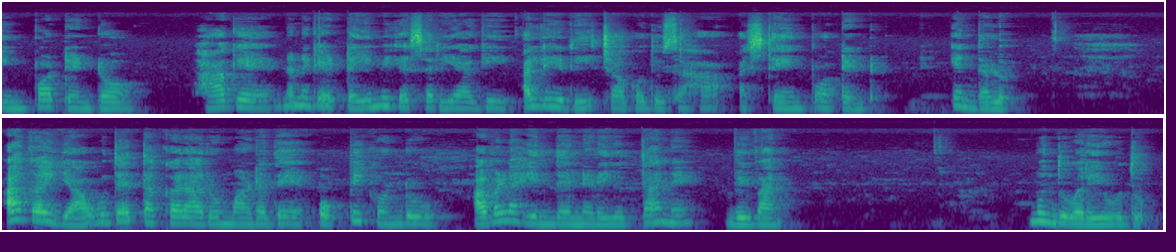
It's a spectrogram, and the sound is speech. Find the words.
ಇಂಪಾರ್ಟೆಂಟೋ ಹಾಗೆ ನನಗೆ ಟೈಮಿಗೆ ಸರಿಯಾಗಿ ಅಲ್ಲಿ ರೀಚ್ ಆಗೋದು ಸಹ ಅಷ್ಟೇ ಇಂಪಾರ್ಟೆಂಟ್, ಎಂದಳು. ಆಗ ಯಾವುದೇ ತಕರಾರು ಮಾಡದೆ ಒಪ್ಪಿಕೊಂಡು ಅವಳ ಹಿಂದೆ ನಡೆಯುತ್ತಾನೆ ವಿವಾನ್. ಮುಂದುವರಿಯುವುದು.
